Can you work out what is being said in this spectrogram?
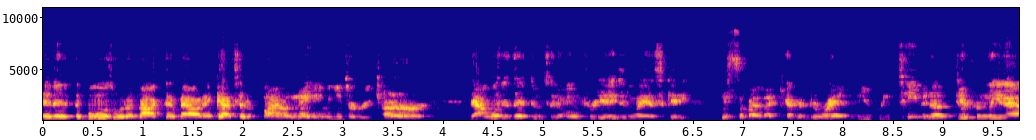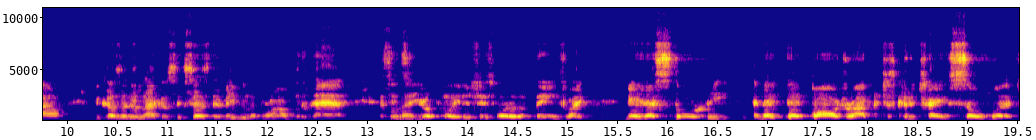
And if the Bulls would have knocked them out and got to the finals and they didn't even get to return, now what does that do to the whole free agent landscape? Is somebody like Kevin Durant viewing teaming up differently now because of the lack of success that maybe LeBron would have had? And so right. to your point, it's just one of the things like, man, that story and that, that ball drop, it just could have changed so much.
